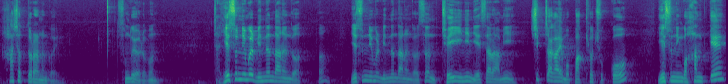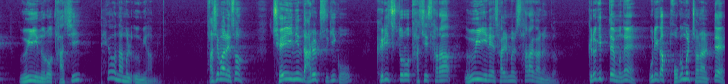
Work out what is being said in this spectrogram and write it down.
하셨더라는 거예요. 성도 여러분, 자 예수님을 믿는다는 것, 어? 예수님을 믿는다는 것은 죄인인 옛사람이 십자가에 못 박혀 죽고 예수님과 함께 의인으로 다시 태어남을 의미합니다. 다시 말해서 죄인인 나를 죽이고 그리스도로 다시 살아 의인의 삶을 살아가는 것. 그렇기 때문에 우리가 복음을 전할 때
